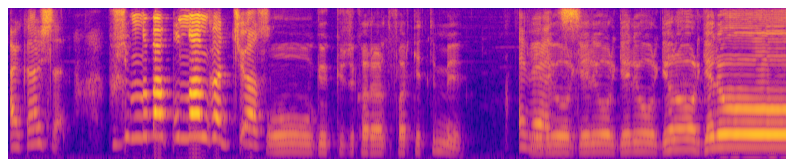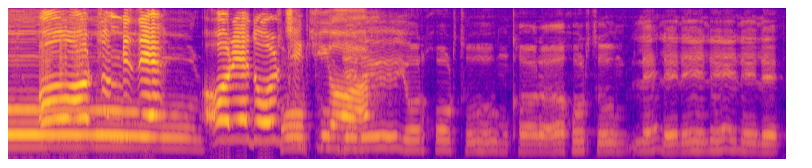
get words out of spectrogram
Arkadaşlar şimdi bak bundan kaçacağız. Oo gökyüzü karardı fark ettin mi? Evet. Geliyor, geliyor, geliyor, geliyor, geliyor. Hortum bizi oraya doğru Hortum çekiyor. geliyor, hortum, kara hortum, le le le le le le.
